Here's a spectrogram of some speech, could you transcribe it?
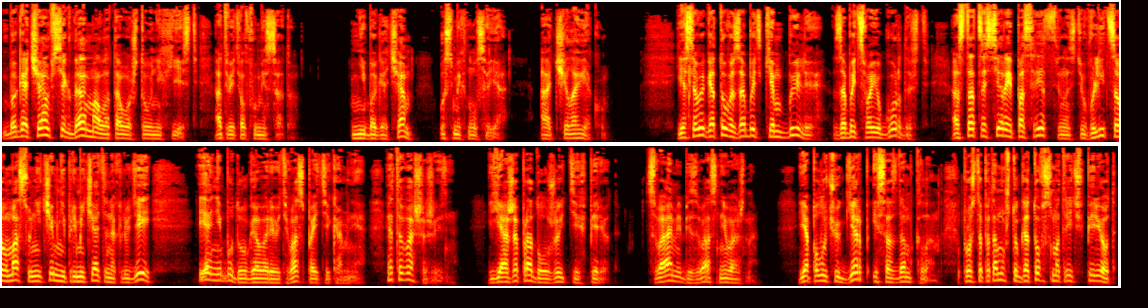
«Богачам всегда мало того, что у них есть», — ответил Фумисату. «Не богачам», — усмехнулся я, — «а человеку. Если вы готовы забыть, кем были, забыть свою гордость, остаться серой посредственностью, влиться в массу ничем не примечательных людей, я не буду уговаривать вас пойти ко мне. Это ваша жизнь. Я же продолжу идти вперед. С вами, без вас, неважно. Я получу герб и создам клан. Просто потому, что готов смотреть вперед,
